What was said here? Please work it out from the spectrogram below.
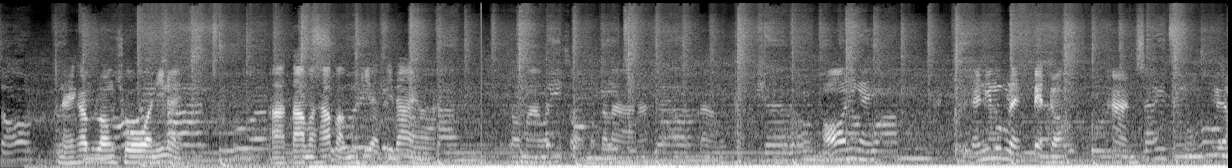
สอบไหนครับลองโชว์อันนี้หน่อย อ่าตามประทับอะเมื่อกี้ที่ได้มาต่อมาวันที่สองมกรานะอ๋อ นี่ไงไอ้นี่รูปอะไรเป็ดเหรอห่านเรือ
